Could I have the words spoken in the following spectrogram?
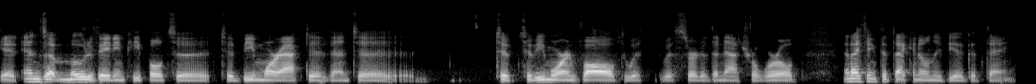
it ends up motivating people to to be more active and to to to be more involved with with sort of the natural world. And I think that that can only be a good thing.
